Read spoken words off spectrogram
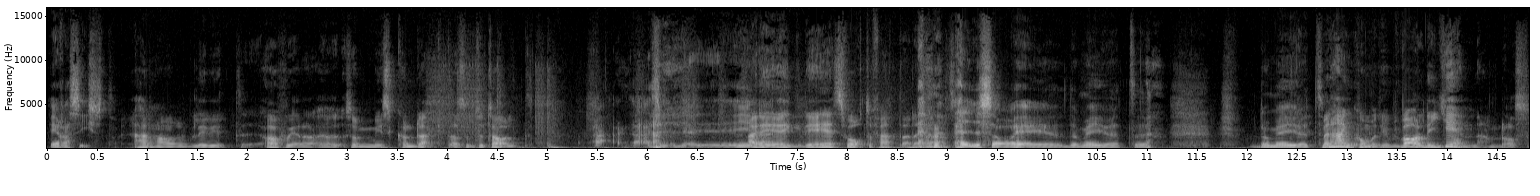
är rasist. Han har blivit avskedad eh, som misconduct. Alltså totalt. Alltså, i, Ja, det, är, det är svårt att fatta det här. Alltså. USA är, de är ju ett... eh, De är ju ett... Men han kommer till vald igen, Anders.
